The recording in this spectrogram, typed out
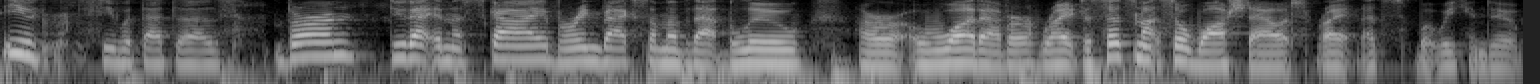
you see what that does. Burn, do that in the sky, bring back some of that blue or whatever, right? Just so it's not so washed out, right? That's what we can do.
